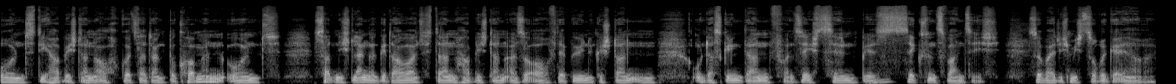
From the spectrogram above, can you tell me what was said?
Und die habe ich dann auch Gott sei Dank bekommen. Und es hat nicht lange gedauert. Dann habe ich dann also auch auf der Bühne gestanden. Und das ging dann von 16 bis 26, soweit ich mich zurückerinnere.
